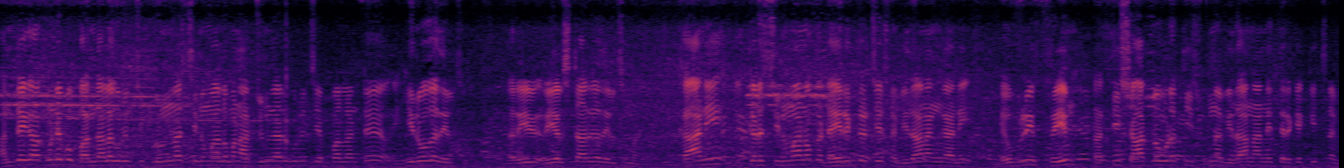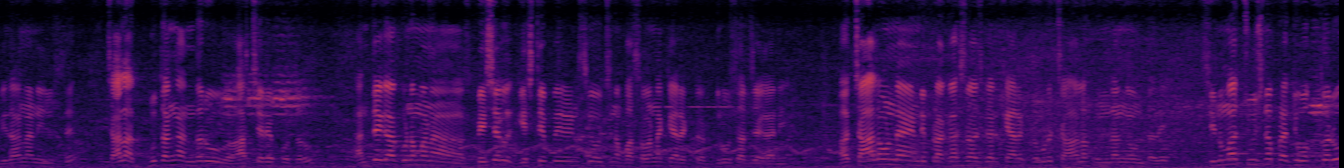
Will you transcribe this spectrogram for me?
అంతేకాకుండా ఇప్పుడు బంధాల గురించి ఇప్పుడున్న సినిమాలో మన అర్జున్ గారి గురించి చెప్పాలంటే హీరోగా తెలుసు. రి- రియల్ స్టార్గా తెలుసు మనకి. కానీ ఇక్కడ సినిమాను ఒక డైరెక్టర్ చేసిన విధానం కానీ ఎవ్రీ ఫ్రేమ్ ప్రతి షాట్లో కూడా తీసుకున్న విధానాన్ని తెరకెక్కించిన విధానాన్ని చూస్తే చాలా అద్భుతంగా అందరూ ఆశ్చర్యపోతారు. అంతేకాకుండా మన స్పెషల్ గెస్ట్ అపీరెన్స్గా వచ్చిన బసవన్న క్యారెక్టర్ ధ్రువ సర్జా కానీ అది చాలా ఉన్నాయండి. ప్రకాష్ రాజ్ గారి క్యారెక్టర్ కూడా చాలా హుందంగా ఉంటుంది. సినిమా చూసిన ప్రతి ఒక్కరూ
